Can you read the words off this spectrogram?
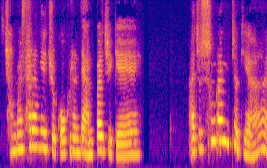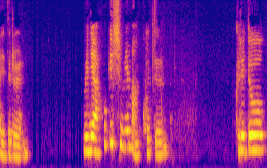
정말 사랑해주고, 그런데 안 빠지게. 아주 순간적이야, 애들은. 왜냐, 호기심이 많거든. 그래도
